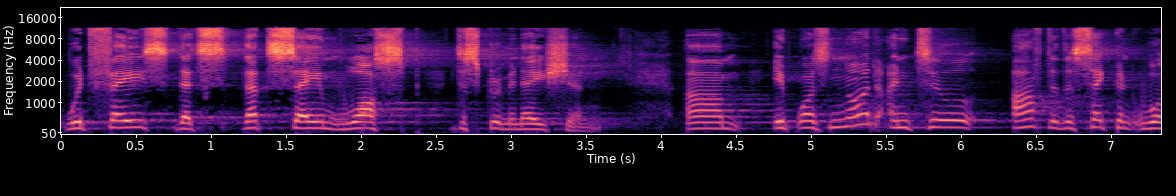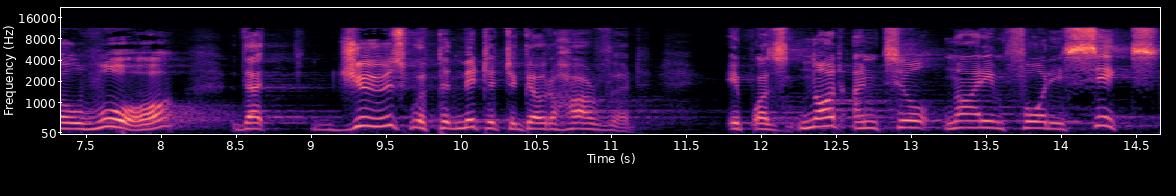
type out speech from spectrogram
would face that, that same WASP discrimination. Um, it was not until after the Second World War that Jews were permitted to go to Harvard. It was not until 1946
